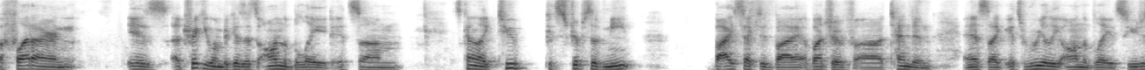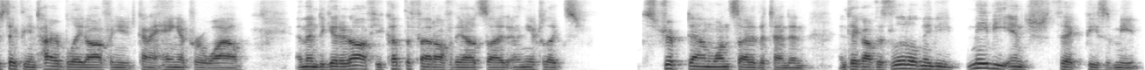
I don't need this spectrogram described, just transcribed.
A flat iron is a tricky one because it's on the blade. It's um it's kind of like two strips of meat bisected by a bunch of uh, tendon, and it's like it's really on the blade. So you just take the entire blade off and you kind of hang it for a while and then to get it off, you cut the fat off of the outside, and you have to like strip down one side of the tendon and take off this little, maybe maybe inch thick piece of meat,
